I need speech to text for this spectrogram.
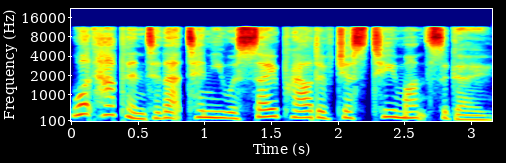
What happened to that tin you were so proud of just two months ago?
